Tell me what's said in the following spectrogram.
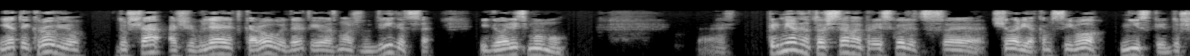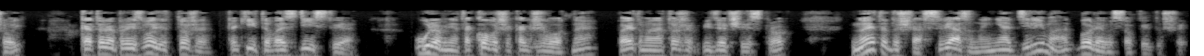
И этой кровью душа оживляет корову и дает ей возможность двигаться и говорить муму. Примерно то же самое происходит с э, человеком, с его низкой душой, которая производит тоже какие-то воздействия уровня такого же, как животное, поэтому она тоже идет через кровь. Но эта душа связана и неотделима от более высокой души.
